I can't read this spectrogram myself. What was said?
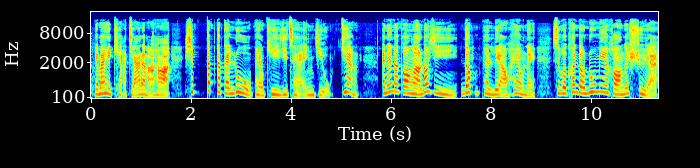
二，点解系骑车啦嘛？哈，湿答答嘅路飘起一层油浆。安尼那讲啊，落雨落平了后呢，是无看到路面上的雪，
